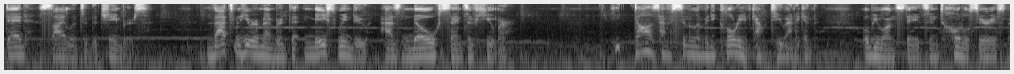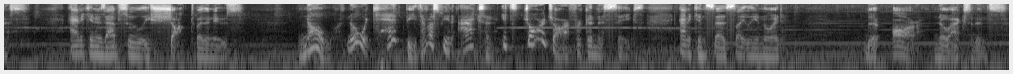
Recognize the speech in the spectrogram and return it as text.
dead silent in the chambers. That's when he remembered that Mace Windu has no sense of humor. He does have a similar midichlorian count to you, Anakin, Obi-Wan states in total seriousness. Anakin is absolutely shocked by the news. No, no, it can't be. There must be an accident. It's Jar Jar, for goodness sakes. Anakin says, slightly annoyed. There are no accidents,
